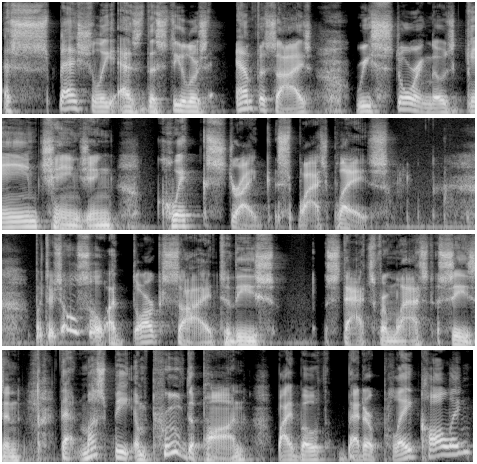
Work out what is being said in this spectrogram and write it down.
especially as the Steelers emphasize restoring those game changing quick strike splash plays. But there's also a dark side to these stats from last season that must be improved upon by both better play calling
